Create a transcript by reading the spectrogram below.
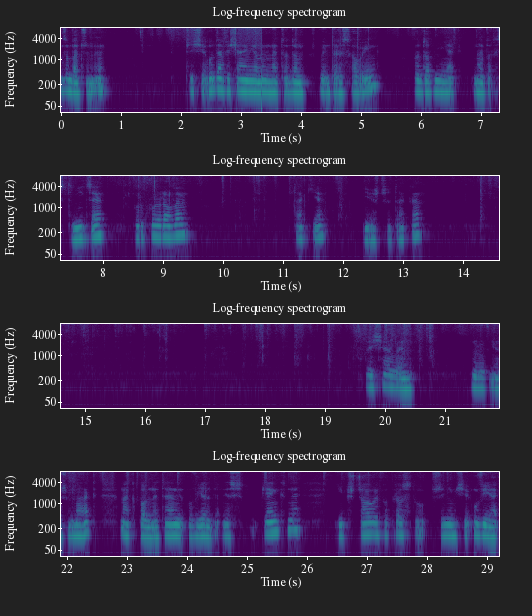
Zobaczymy, czy się uda. Wysiałem ją metodą winter sowing, podobnie jak naparstnice purpurowe. Takie i jeszcze taka. Wysiałem również mak. Mak polny, ten uwielbiam. Jest piękny i pszczoły po prostu przy nim się uwijają.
